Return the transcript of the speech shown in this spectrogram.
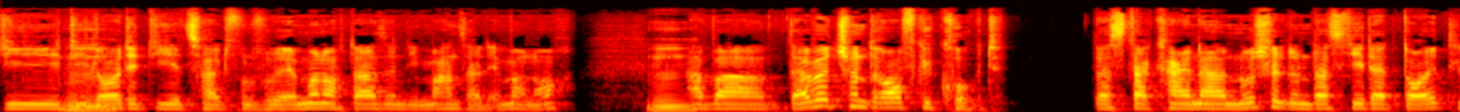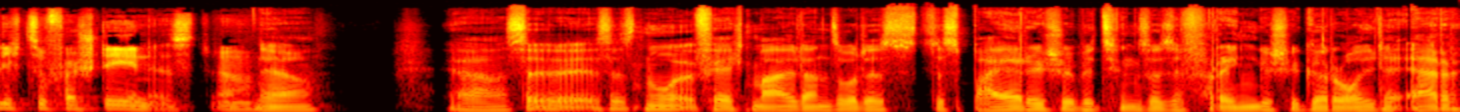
die, die mhm. Leute, die jetzt halt von früher immer noch da sind, die machen es halt immer noch. Mhm. Aber da wird schon drauf geguckt, dass da keiner nuschelt und dass jeder deutlich zu verstehen ist. Ja. ja. Ja, es, ist nur vielleicht mal dann so das, das bayerische bzw. fränkische gerollte R,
